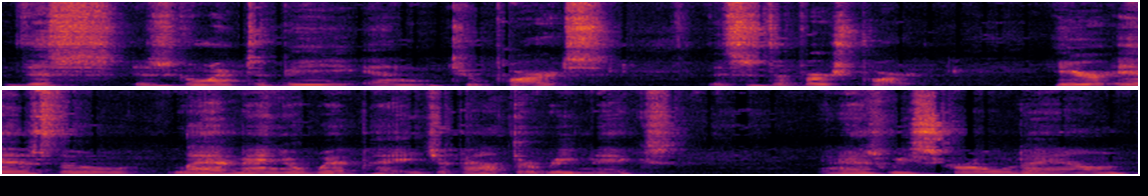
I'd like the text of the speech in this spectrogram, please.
this is going to be in two parts. This is the first part. Here is the lab manual webpage about the remix. And as we scroll down,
